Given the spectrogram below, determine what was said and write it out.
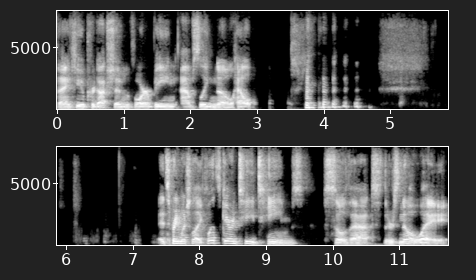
Thank you, production, for being absolutely no help. it's pretty much like, let's guarantee teams so that there's no way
